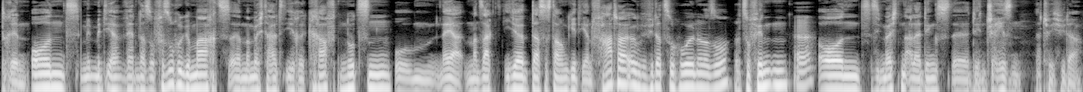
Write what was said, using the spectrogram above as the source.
drin. Und mit, mit ihr werden da so Versuche gemacht. Äh, man möchte halt ihre Kraft nutzen, um, naja, man sagt ihr, dass es darum geht, ihren Vater irgendwie wieder zu holen oder so, oder zu finden. Ja. Und sie möchten allerdings äh, den Jason natürlich wieder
